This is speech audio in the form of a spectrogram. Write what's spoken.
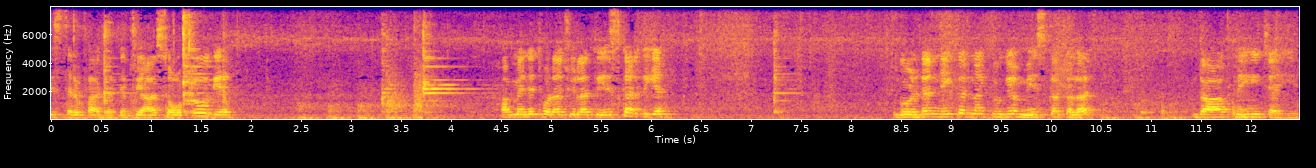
इस तरफ़ आ जाते हैं। प्याज सॉफ्ट हो गया। अब मैंने थोड़ा चूल्हा तेज़ कर दिया। गोल्डन नहीं करना, क्योंकि हमें इसका कलर डार्क नहीं चाहिए।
